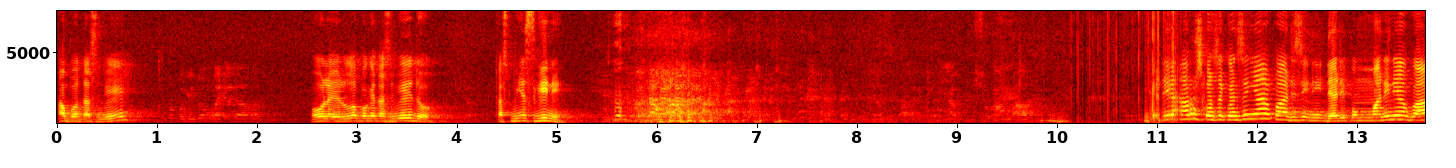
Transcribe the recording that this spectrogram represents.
Apa tasbih? La ilallah pakai tasbih itu. Tasbihnya segini. Jadi harus konsekuensinya apa di sini? Dari pemahaman ini apa?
